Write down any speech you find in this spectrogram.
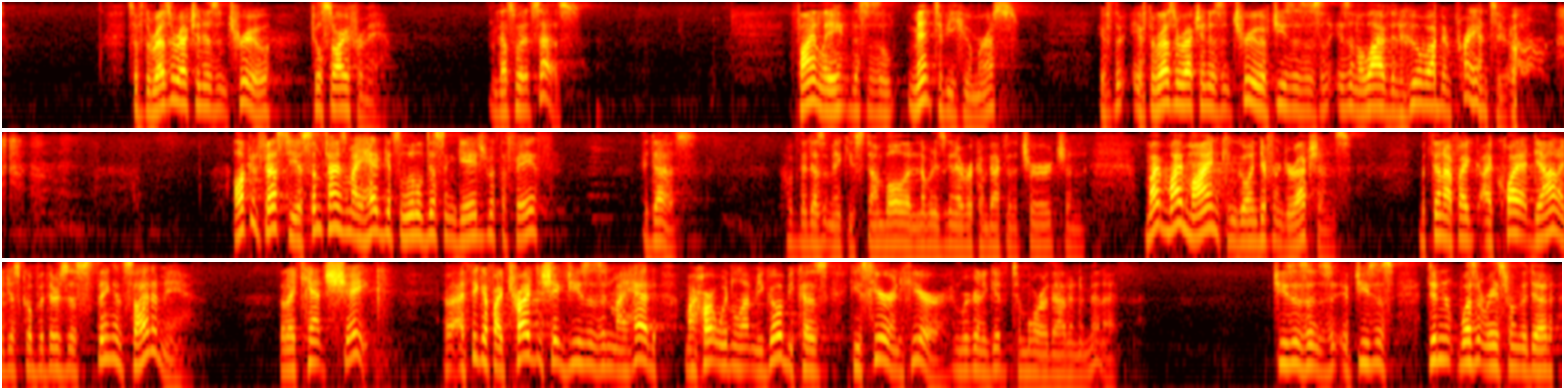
So if the resurrection isn't true, Feel sorry for me. That's what it says. Finally, this is meant to be humorous. If the, if the resurrection isn't true, if Jesus isn't, isn't alive, then who have I been praying to? I'll confess to you, sometimes my head gets a little disengaged with the faith. It does. Hope that doesn't make you stumble and nobody's going to ever come back to the church. And my, my mind can go in different directions. But then if I, I quiet down, I just go, but there's this thing inside of me that I can't shake. I think if I tried to shake Jesus in my head, my heart wouldn't let me go because he's here and here, and we're going to get to more of that in a minute. Jesus is, if Jesus didn't wasn't raised from the dead,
